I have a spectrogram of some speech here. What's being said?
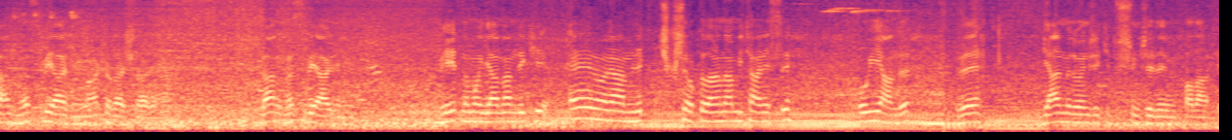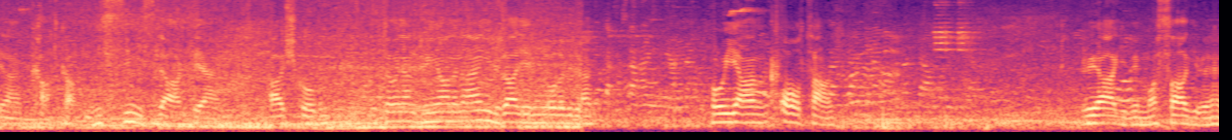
Ben nasıl bir yerdeyim arkadaşlar ya? Ben nasıl bir yerdeyim? Vietnam'a gelmemdeki en önemli çıkış noktalarından bir tanesi Hoi An'dı. Ve gelmeden önceki düşüncelerim falan filan kat kat misli misli arttı yani. Aşık oldum. Muhtemelen dünyanın en güzel yerinde olabilir. Hoi Old Town. Rüya gibi, masal gibi.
